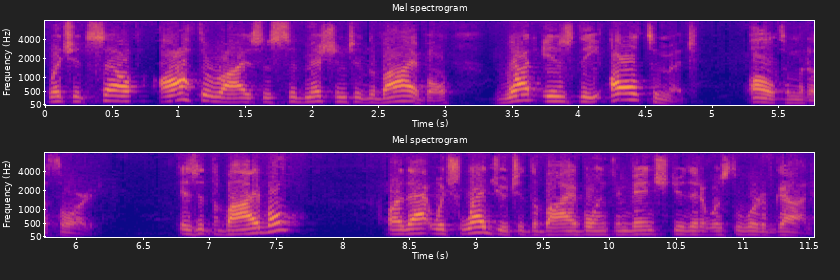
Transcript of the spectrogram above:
which itself authorizes submission to the Bible, what is the ultimate, ultimate authority? Is it the Bible or that which led you to the Bible and convinced you that it was the Word of God?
